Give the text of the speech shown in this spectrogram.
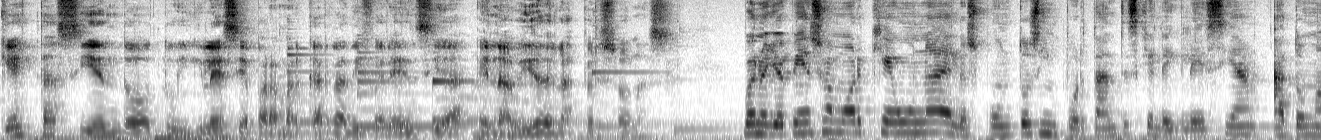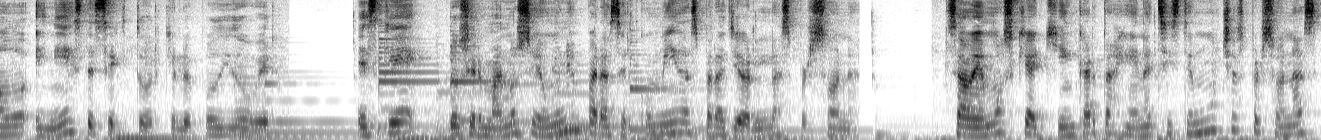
¿Qué está haciendo tu iglesia para marcar la diferencia en la vida de las personas? Bueno, yo pienso, amor, que uno de los puntos importantes que la iglesia ha tomado en este sector, que lo he podido ver, es que los hermanos se unen para hacer comidas para llevarle a las personas. Sabemos que aquí en Cartagena existen muchas personas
